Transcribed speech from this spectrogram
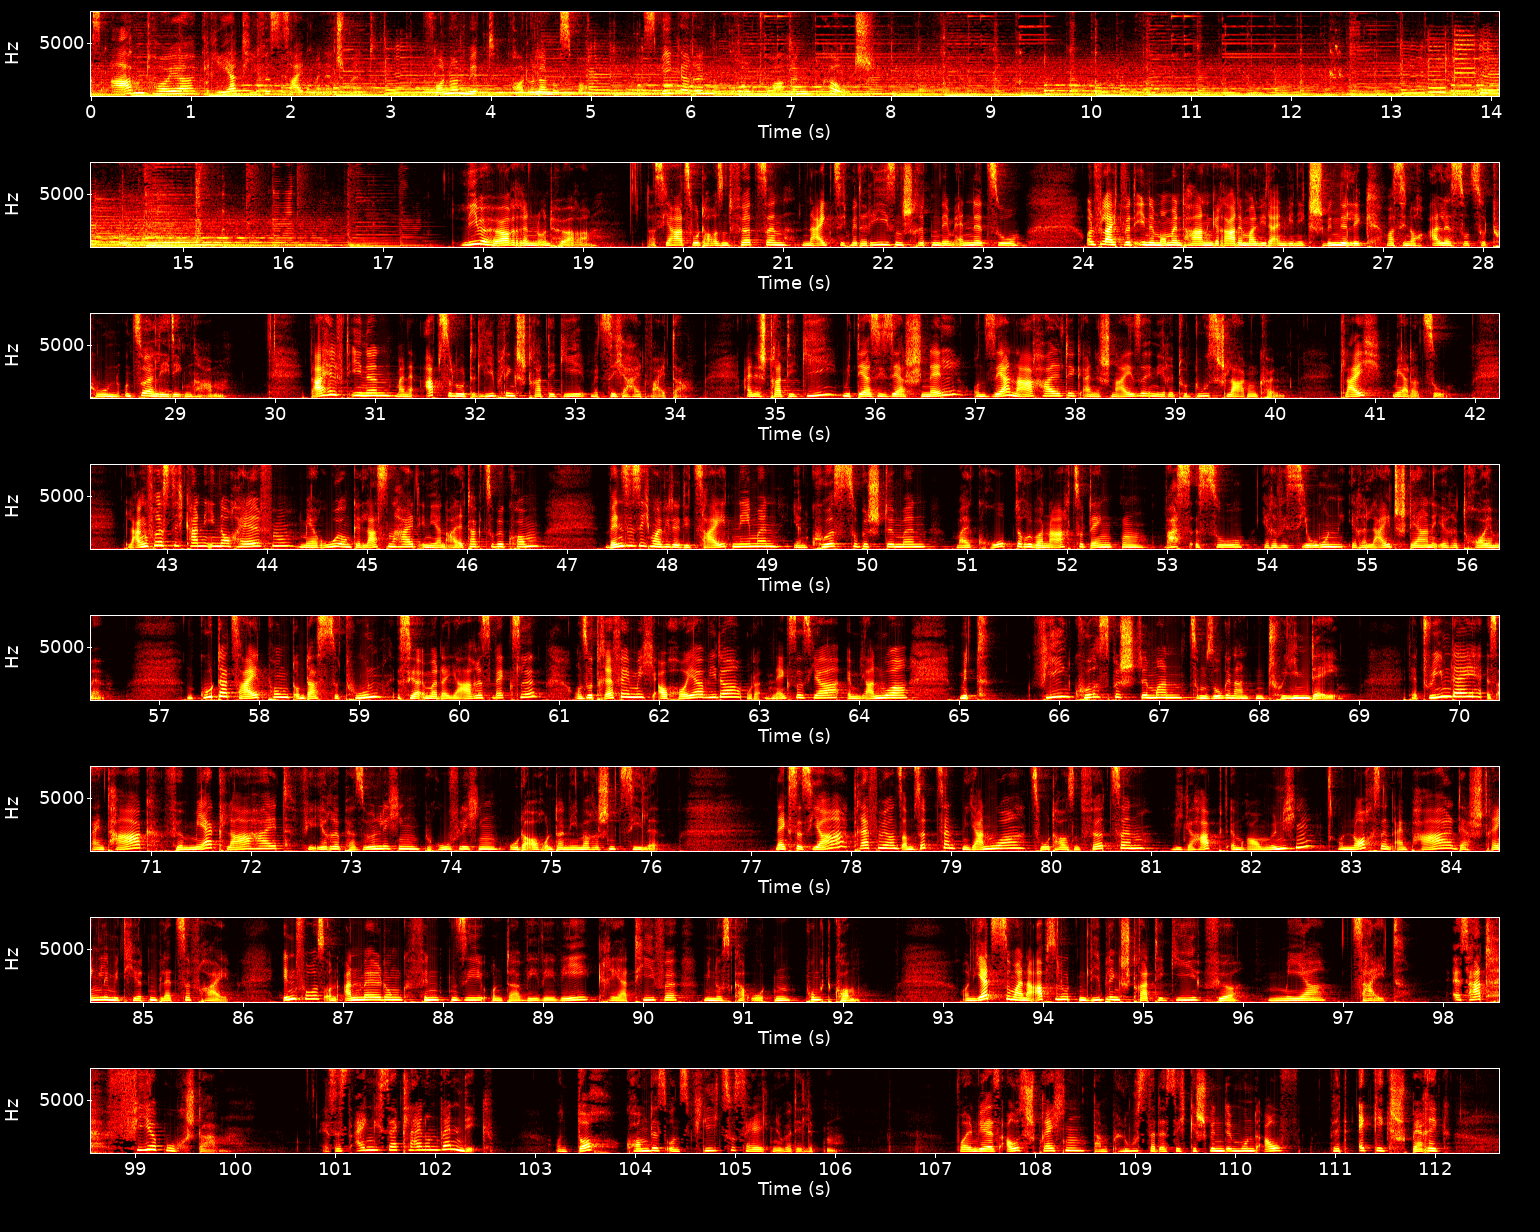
Das Abenteuer kreatives Zeitmanagement. Von und mit Cordula Nussbaum. Speakerin, Autorin, Coach. Liebe Hörerinnen und Hörer, das Jahr 2014 neigt sich mit Riesenschritten dem Ende zu. Und vielleicht wird Ihnen momentan gerade mal wieder ein wenig schwindelig, was Sie noch alles so zu tun und zu erledigen haben. Da hilft Ihnen meine absolute Lieblingsstrategie mit Sicherheit weiter. Eine Strategie, mit der Sie sehr schnell und sehr nachhaltig eine Schneise in Ihre To-Dos schlagen können. Gleich mehr dazu. Langfristig kann Ihnen auch helfen, mehr Ruhe und Gelassenheit in Ihren Alltag zu bekommen, wenn Sie sich mal wieder die Zeit nehmen, Ihren Kurs zu bestimmen, mal grob darüber nachzudenken, was ist so Ihre Vision, Ihre Leitsterne, Ihre Träume. Ein guter Zeitpunkt, um das zu tun, ist ja immer der Jahreswechsel. Und so treffe ich mich auch heuer wieder oder nächstes Jahr im Januar mit vielen Kursbestimmern zum sogenannten Dream Day. Der Dream Day ist ein Tag für mehr Klarheit für Ihre persönlichen, beruflichen oder auch unternehmerischen Ziele. Nächstes Jahr treffen wir uns am 17. Januar 2014, wie gehabt, im Raum München und noch sind ein paar der streng limitierten Plätze frei. Infos und Anmeldung finden Sie unter www.kreative-chaoten.com. Und jetzt zu meiner absoluten Lieblingsstrategie für mehr Zeit. Es hat vier Buchstaben. Es ist eigentlich sehr klein und wendig. Und doch kommt es uns viel zu selten über die Lippen. Wollen wir es aussprechen, dann plustert es sich geschwind im Mund auf, wird eckig sperrig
